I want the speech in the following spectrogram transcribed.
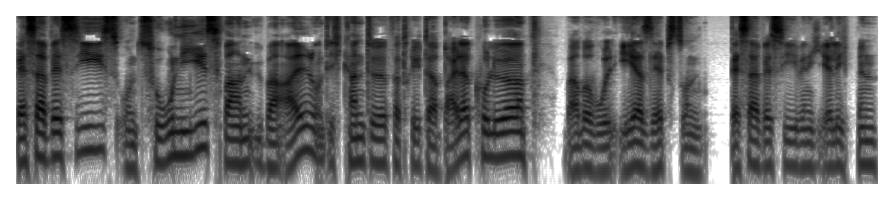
Besserwessis und Zonis waren überall und ich kannte Vertreter beider Couleur, war aber wohl eher selbst so ein Besserwessi, wenn ich ehrlich bin.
